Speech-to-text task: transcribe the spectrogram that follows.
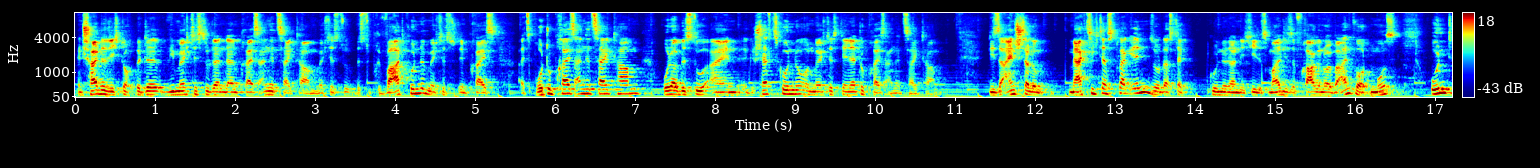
entscheide dich doch bitte, wie möchtest du denn deinen Preis angezeigt haben? Möchtest du, bist du Privatkunde, möchtest du den Preis als Bruttopreis angezeigt haben oder bist du ein Geschäftskunde und möchtest den Nettopreis angezeigt haben? Diese Einstellung merkt sich das Plugin, sodass der Kunde dann nicht jedes Mal diese Frage neu beantworten muss. Und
